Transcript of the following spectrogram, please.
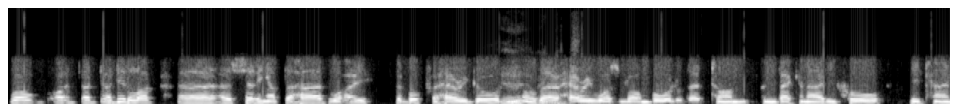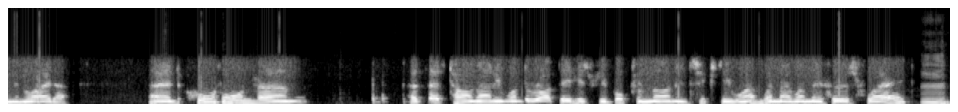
well, I, I, I did a lot uh, setting up the hard way, the book for Harry Gordon, Yeah, although Harry wasn't on board at that time and back in 84. He came in later. And Hawthorn, um, at that time, only wanted to write their history book from 1961 when they won their first flag. Mm.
